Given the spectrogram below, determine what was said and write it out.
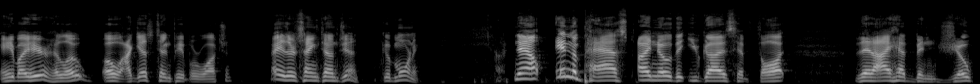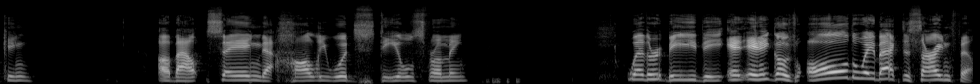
Anybody here? Hello. Oh, I guess ten people are watching. Hey, there's Hangtown Jen. Good morning. Now, in the past, I know that you guys have thought that I have been joking about saying that Hollywood steals from me. Whether it be the, and, and it goes all the way back to Seinfeld,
